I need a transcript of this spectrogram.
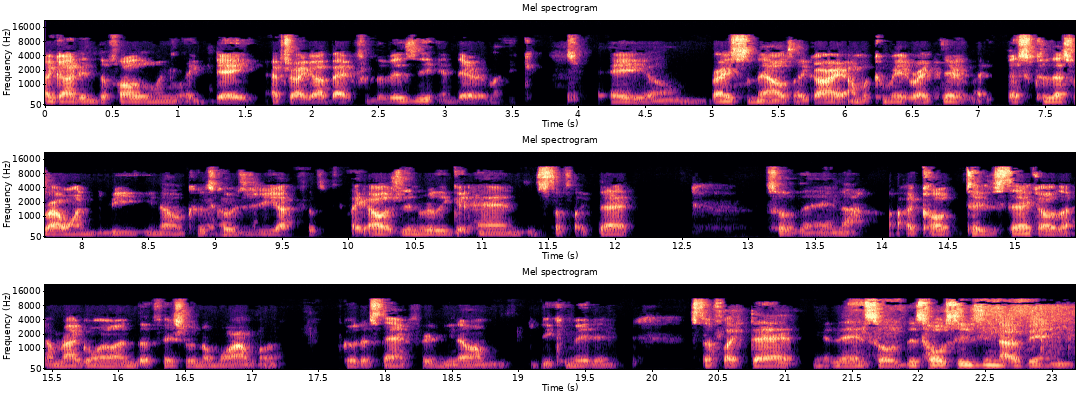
I got in the following like day after I got back from the visit, and they were like, "Hey, um, right." So then I was like, "All right, I'm gonna commit right there." Like that's because that's where I wanted to be, you know. Because Coach G, I feel like I was in really good hands and stuff like that. So then I called Texas Tech. I was like, "I'm not going on the official no more. I'm gonna go to Stanford. You know, I'm decommitting, stuff like that." And then so this whole season, I've been,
